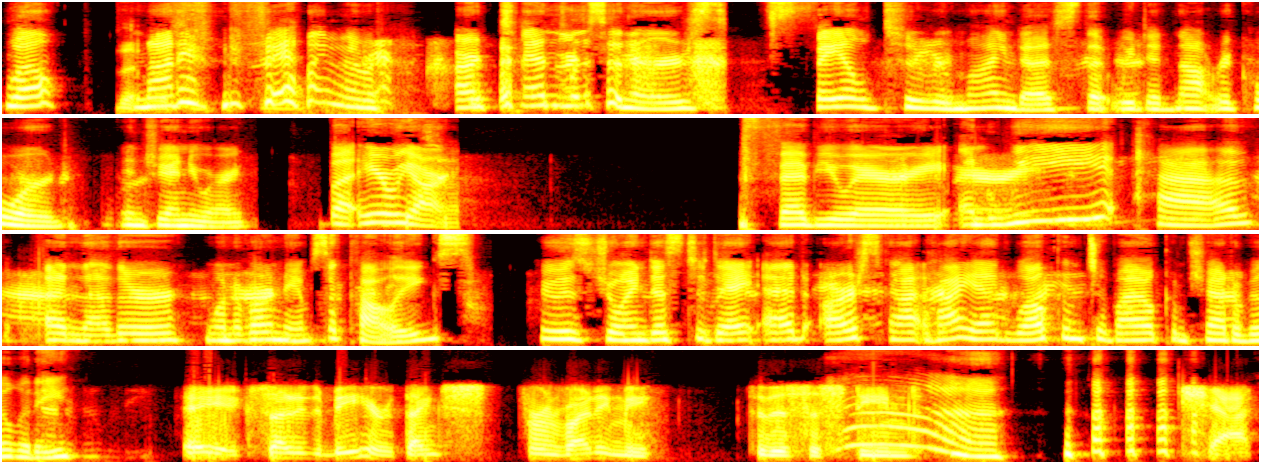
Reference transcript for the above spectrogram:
Well, That not was- even family members. Our 10 listeners failed to remind us that we did not record in January. But here we are. February, and we have another one of our NAMSA colleagues who has joined us today, Ed R. Scott. Hi, Ed. Welcome to Biocompatibility. Hey, excited to be here. Thanks for inviting me to this esteemed Ah, chat.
